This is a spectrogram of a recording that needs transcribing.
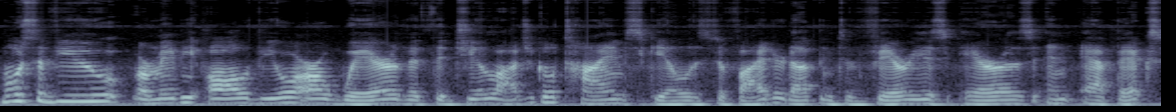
Most of you, or maybe all of you, are aware that the geological time scale is divided up into various eras and epochs,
